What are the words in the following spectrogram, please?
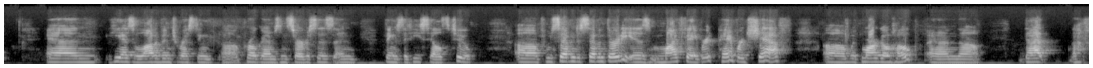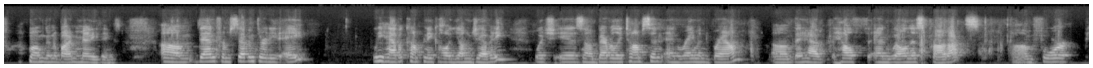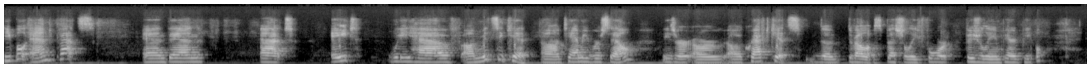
and he has a lot of interesting uh, programs and services and things that he sells too. Uh, from 7 to 7.30 is my favorite, Pampered Chef uh, with Margot Hope. And uh, that, I'm going to buy many things. Um, then from 7.30 to 8, we have a company called Youngevity, which is um, Beverly Thompson and Raymond Brown. Um, they have health and wellness products um, for people and pets. And then at eight, we have uh, Mitzi Kit, uh, Tammy Russell. These are, are uh, craft kits developed specially for visually impaired people.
